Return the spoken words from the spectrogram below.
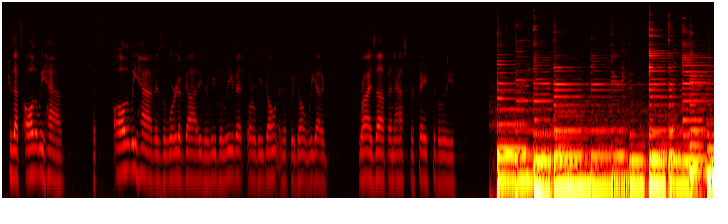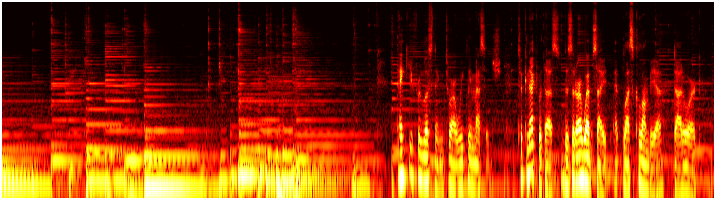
because that's all that we have all that we have is the Word of God. Either we believe it or we don't. And if we don't, we got to rise up and ask for faith to believe. Thank you for listening to our weekly message. To connect with us, visit our website at blesscolumbia.org.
